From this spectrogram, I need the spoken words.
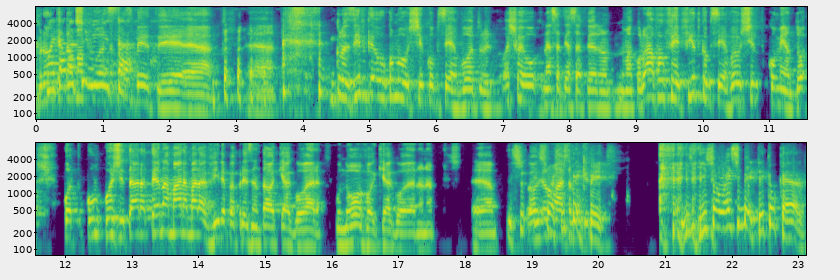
Bruno Mas tá otimista. SBT, é, é. Inclusive, como o Chico observou, outro, acho que foi nessa terça-feira numa coluna, ah, foi o Fefito que observou, o Chico comentou, cogitaram até na Mara Maravilha para apresentar o Aqui Agora, o novo Aqui Agora, né? É, isso, eu, isso eu não acho perfeito. Que isso, é o SBT que eu quero.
